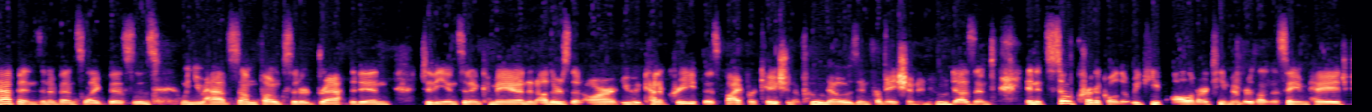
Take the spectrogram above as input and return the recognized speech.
happens in events like this is when you have some folks that are drafted in to the incident command and others that aren't you kind of create this bifurcation of who knows information and who doesn't. And it's so critical that we keep all of our team members on the same page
